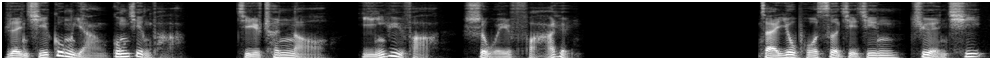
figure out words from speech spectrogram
忍其供养恭敬法及嗔恼淫欲法，是为法忍。在《优婆塞戒经》卷七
